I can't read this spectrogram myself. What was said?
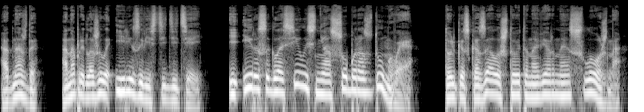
Однажды она предложила Ире завести детей, и Ира согласилась, не особо раздумывая. Только сказала, что это, наверное, сложно –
